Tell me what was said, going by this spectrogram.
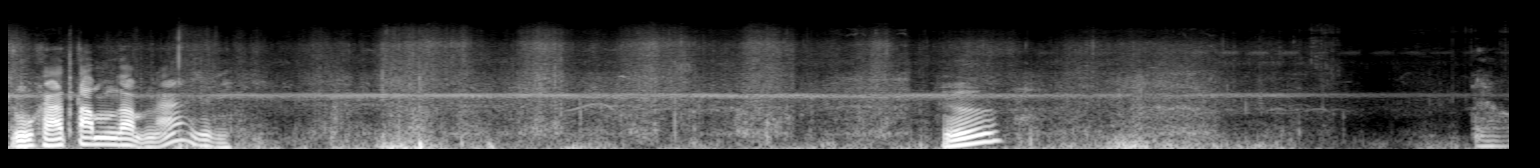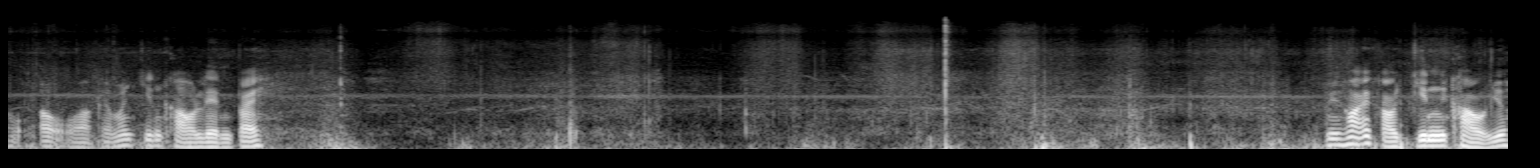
หนูขาต่ำดำนะอยู่นี่เออเอาเอาอกให้มันกินข้าวเล่นไป มีห้อยเขากินเขาอยู่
